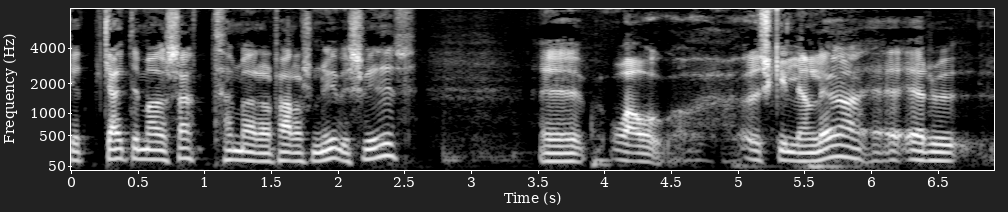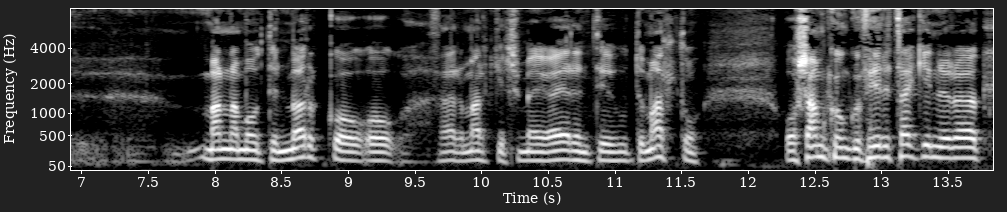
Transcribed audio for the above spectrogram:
get, gæti maður sagt þegar maður er að fara svona yfir sviðið uh, og á auðskiljanlega eru mannamótin mörg og, og það eru margir sem eiga erindi út um allt og, og samkongu fyrirtækin eru all,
